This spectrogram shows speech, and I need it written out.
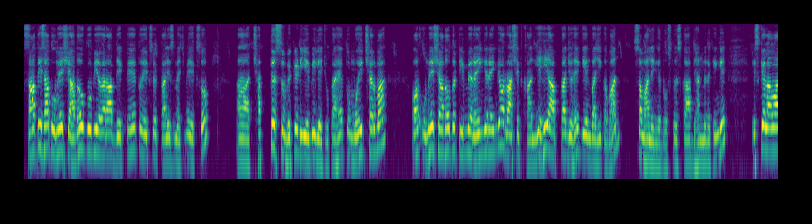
साथ ही साथ उमेश यादव को भी अगर आप देखते हैं तो 141 मैच में एक सौ छत्तीस विकेट ये भी ले चुका है। तो मोहित शर्मा और उमेश यादव तो टीम में रहेंगे रहेंगे और राशिद खान, यही आपका जो है गेंदबाजी कमान संभालेंगे दोस्तों, इसका आप ध्यान में रखेंगे। इसके अलावा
